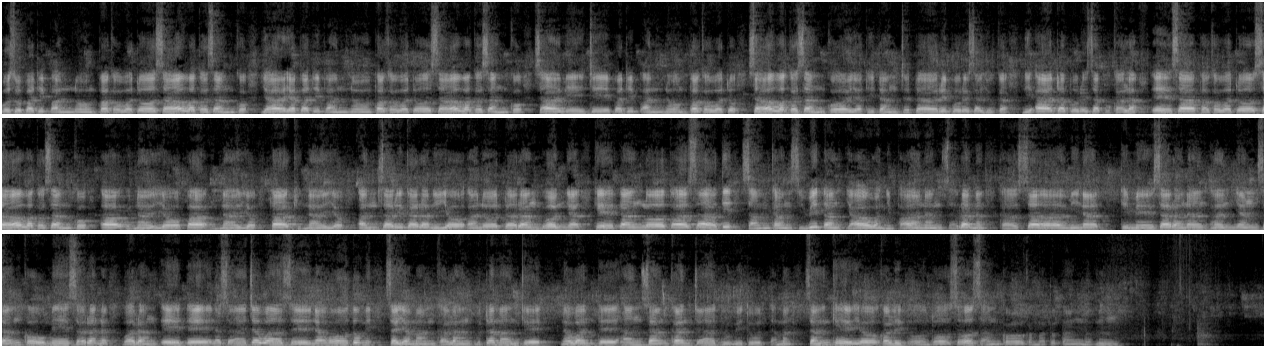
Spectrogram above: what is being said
อุสุปฏิปันโนภะคะวะโตสาวกสังโฆยายาปฏิปันโนภะคะวะโตสาวกสังโฆสามิจิปฏิปันโนภะคะวะโตสาวกสังโฆยติตังจตาริปุริสยุกะนิอาตปุริสปุคละเอสาภะคะวะโตสาวกสังโฆ อาหุนายโยปะหุนายโยทักขินายโยอันสริการณิโยอนุตรังบุญญาเขตังโลกัสติสังฆังสิวิตังยาวันิพานังสรนังคัสามินัตติเมสรนังอัญญังสังโฆเมสรนัง วรังเอเตนะสัจวาเสนะโหตุเมสยมังคลังอุตมังเกนวันเทหังสังคัญจตุวิทุตตมังสังเคโยคลิโตโตโสสังโฆขมตุตังมะมัง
